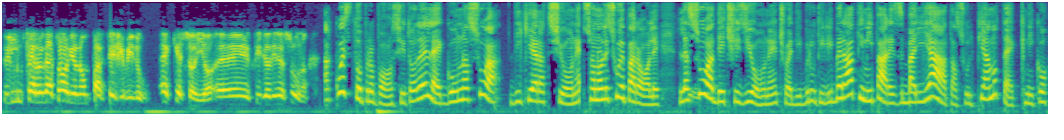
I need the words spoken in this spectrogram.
l'interrogatorio non partecipi tu. E che so io, è il figlio di nessuno. A questo proposito le leggo una sua dichiarazione, sono le sue parole. La sua decisione, cioè di Bruti Liberati, mi pare sbagliata sul piano tecnico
